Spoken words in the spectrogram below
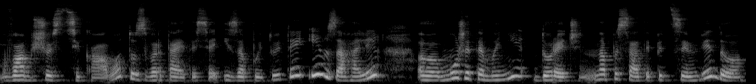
вам щось цікаво, то звертайтеся і запитуйте. І взагалі е, можете мені, до речі, написати під цим відео.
